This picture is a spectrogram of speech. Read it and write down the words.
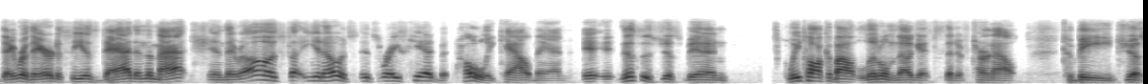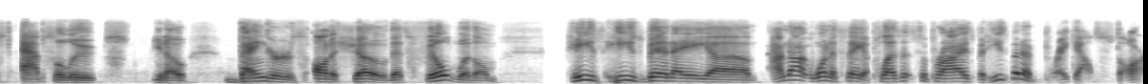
they were there to see his dad in the match, and they were oh, it's the, you know, it's it's Rey's kid, but holy cow, man, it, it, this has just been. We talk about little nuggets that have turned out to be just absolute, you know, bangers on a show that's filled with them. He's he's been a uh, I'm not want to say a pleasant surprise, but he's been a breakout star.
